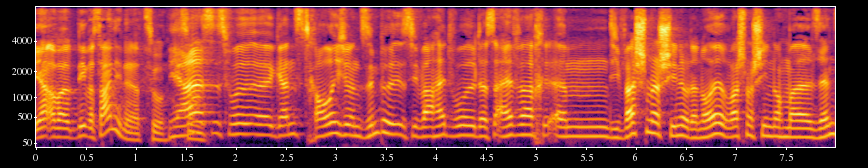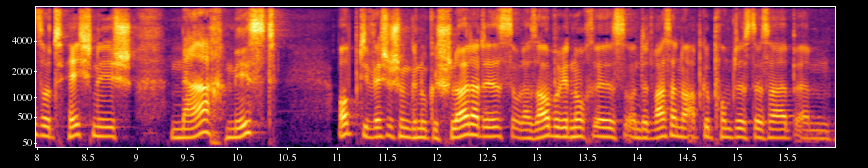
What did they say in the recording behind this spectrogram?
Ja, aber nee, was sagen die denn dazu? Ja, es ist wohl äh, ganz traurig und simpel ist die Wahrheit wohl, dass einfach ähm, die Waschmaschine oder neuere Waschmaschinen nochmal sensotechnisch nachmisst, ob die Wäsche schon genug geschleudert ist oder sauber genug ist und das Wasser nur abgepumpt ist. Deshalb ähm,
